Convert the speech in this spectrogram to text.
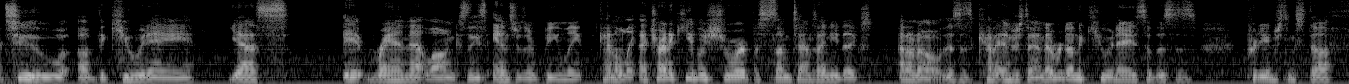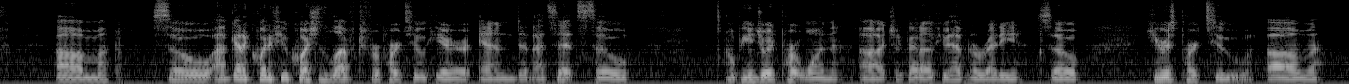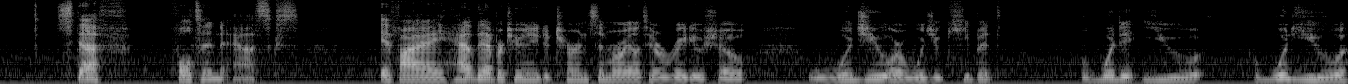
part two of the Q and A. Yes, it ran that long because these answers are being late, kind of late. I try to keep them short, but sometimes I need to. Exp- I don't know. This is kind of interesting. I've never done a Q and A, so this is pretty interesting stuff. Um, so I've got a, quite a few questions left for part two here, and that's it. So hope you enjoyed part one. Uh, check that out if you haven't already. So here's part two. Um, Steph Fulton asks if I had the opportunity to turn Royale into a radio show, would you or would you keep it? Would it you? Would you?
